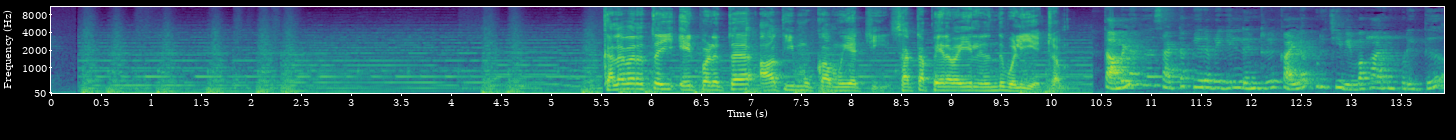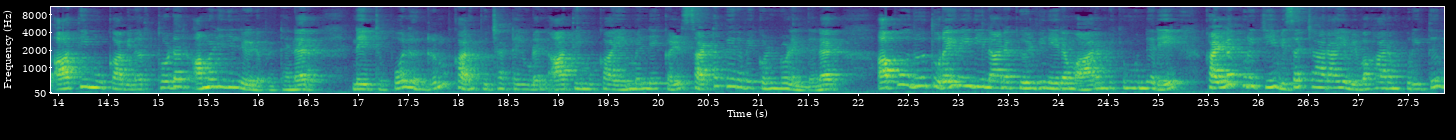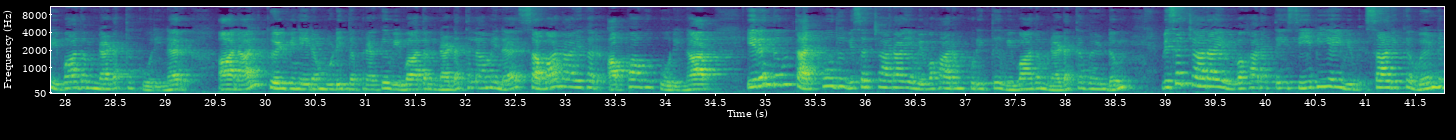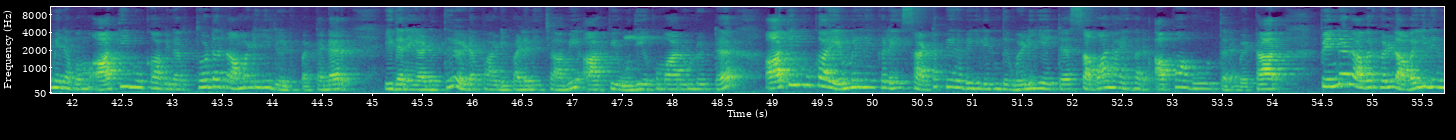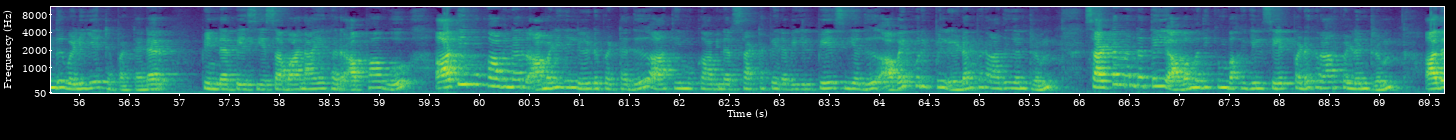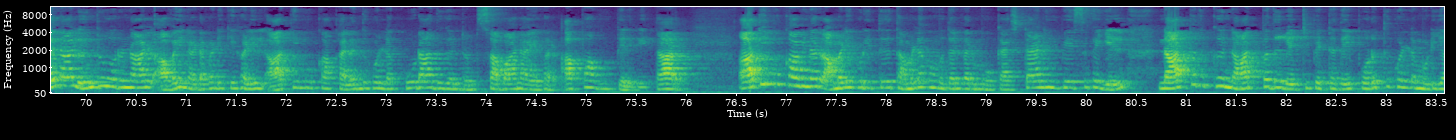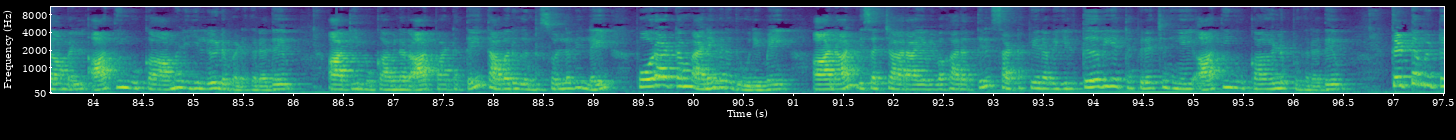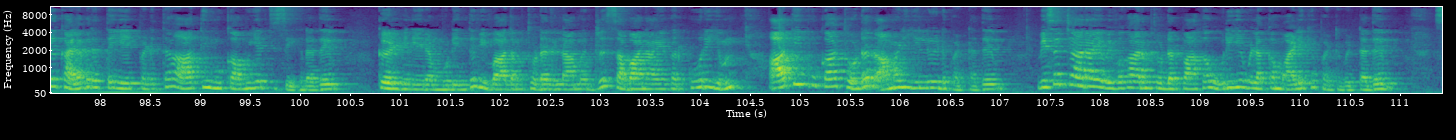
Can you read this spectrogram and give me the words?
கலவரத்தை ஏற்படுத்த அதிமுக முயற்சி சட்டப்பேரவையில் இருந்து வெளியேற்றம். தமிழக சட்டப்பேரவையில் இன்று கள்ளக்குறிச்சி விவகாரம் குறித்து அதிமுகவினர் தொடர் அமளியில் ஈடுபட்டனர். நேற்று போல் இன்றும் கருப்பு சட்டையுடன் அதிமுக எம்எல்ஏக்கள் சட்டப்பேரவைக்குள் நுழைந்தனர். அப்போது துறை ரீதியிலான கேள்வி நேரம் ஆரம்பிக்கும் முன்னரே கள்ளக்குறிச்சி விசச்சாராய விவகாரம் குறித்து விவாதம் நடத்த கோரினர். ஆனால் கேள்வி நேரம் முடிந்த பிறகு விவாதம் நடத்தலாம் என சபாநாயகர் அப்பாவு கூறினார். இருந்தும் தற்போது விசச்சாராய விவகாரம் குறித்து விவாதம் நடத்த வேண்டும். விசச்சாராய விவகாரத்தை சிபிஐ விசாரிக்க வேண்டும் எனவும் அதிமுகவினர் தொடர் அமளியில் ஈடுபட்டனர். இதனை அடுத்து எடப்பாடி பழனிசாமி ஆர் பி உதயகுமார் உள்ளிட்ட அதிமுக எம்எல்ஏக்களை சட்டப்பேரவையில் இருந்து வெளியேற்ற சபாநாயகர் அப்பாவு உத்தரவிட்டார். பின்னர் அவர்கள் அவையிலிருந்து வெளியேற்றப்பட்டனர். பின்னர் பேசிய சபாநாயகர் அப்பாவு அதிமுகவினர் அமளியில் ஈடுபட்டது அதிமுகவினர் சட்டப்பேரவையில் பேசியது அவை குறிப்பில் இடம்பெறாது என்றும் சட்டமன்றத்தை அவமதிக்கும் வகையில் செயற்படுகிறார்கள் என்றும் அதனால் இன்று ஒரு நாள் அவை நடவடிக்கைகளில் அதிமுக கலந்து கொள்ளக்கூடாது என்றும் சபாநாயகர் அப்பாவு தெரிவித்தார். அதிமுகவினர் அமளி குறித்து தமிழக முதல்வர் மு க ஸ்டாலின் பேசுகையில் நாற்பதுக்கு நாற்பது வெற்றி பெற்றதை பொறுத்துக் கொள்ள முடியாமல் அதிமுக அமளியில் ஈடுபடுகிறது. அதிமுகவினர் ஆர்ப்பாட்டத்தை தவறு என்று சொல்லவில்லை. போராட்டம் அனைவரது உரிமை. ஆனால் விசச்சாராய விவகாரத்தில் சட்டப்பேரவையில் தேவையற்ற பிரச்சனையை அதிமுக எழுப்புகிறது. திட்டமிட்டு கலவரத்தை ஏற்படுத்த அதிமுக முயற்சி செய்கிறது. கேள்வி நேரம் முடிந்து விவாதம் தொடரலாம் என்று சபாநாயகர் கூறியும் அதிமுக தொடர் அமளியில் ஈடுபட்டது. விசச்சாராய விவகாரம் தொடர்பாக உரிய விளக்கம் அளிக்கப்பட்டுவிட்டது.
